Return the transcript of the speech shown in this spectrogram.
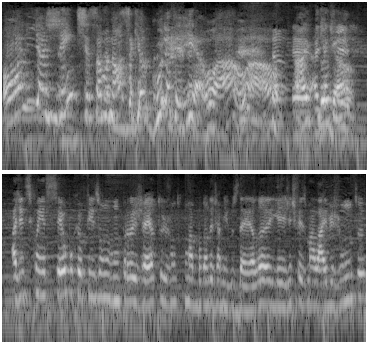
Olha, gente, essa, nossa, que orgulho eu teria. Uau, uau. É, Ai, que legal. Gente, a gente se conheceu porque eu fiz um, um, projeto junto com uma banda de amigos dela e a gente fez uma live junto.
